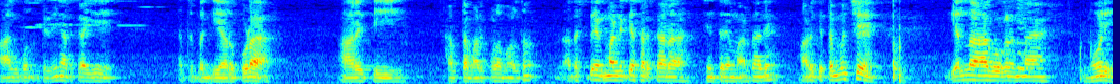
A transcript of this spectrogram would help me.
ಆಗಬಹುದು ಅಂತ ಹೇಳಿದ್ದೀನಿ. ಅದಕ್ಕಾಗಿ ಅದ್ರ ಬಗ್ಗೆ ಯಾರು ಕೂಡ ಆ ರೀತಿ ಅರ್ಥ ಮಾಡ್ಕೊಳ್ಳಬಾರ್ದು ಆದಷ್ಟು ಬೇಗ ಮಾಡಲಿಕ್ಕೆ ಸರ್ಕಾರ ಚಿಂತನೆ ಮಾಡ್ತಾ ಇದೆ. ಮಾಡೋಕ್ಕಿಂತ ಮುಂಚೆ ಎಲ್ಲ ಆಗುಗಳನ್ನು ನೋಡಿ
